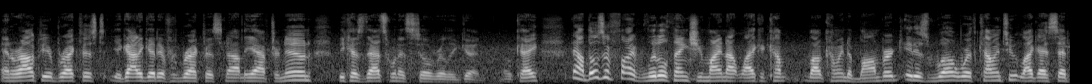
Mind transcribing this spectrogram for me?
and Rauchbier breakfast, you got to get it for breakfast, not in the afternoon, because that's when it's still really good. Okay? Now, those are five little things you might not like about coming to Bamberg. It is well worth coming to. Like I said,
